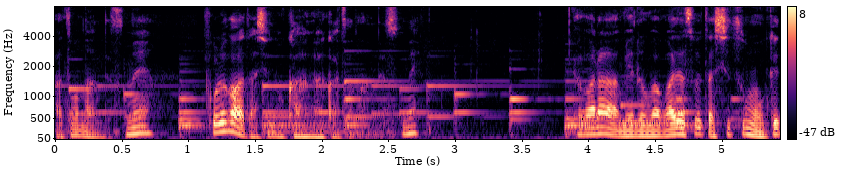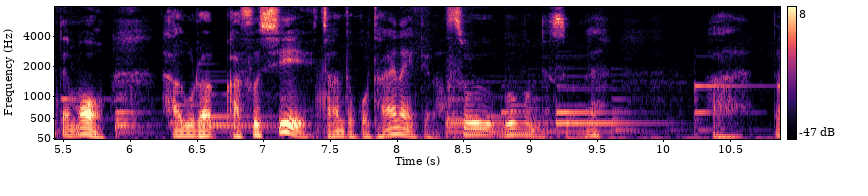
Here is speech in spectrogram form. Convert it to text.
後なんですね。これが私の考え方なんですね。だからメルマガでそういった質問を受けてもはぐらかすしちゃんと答えないっていうのはそういう部分ですよね。はい、で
